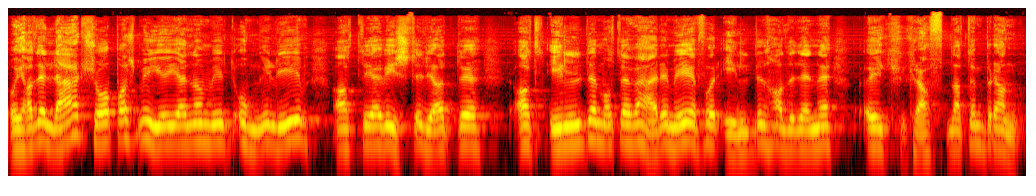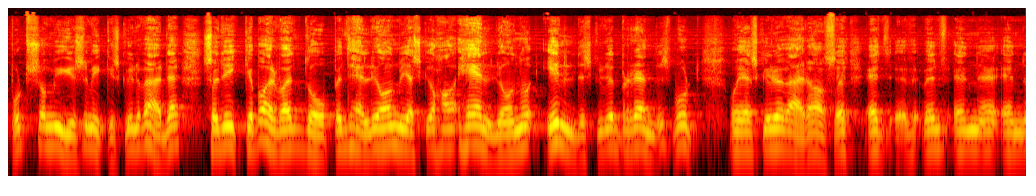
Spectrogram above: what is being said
Og jeg hadde lært såpass mye gjennom mitt unge liv at jeg visste det at, at ilden måtte være med, for ilden hadde denne kraften at den brant bort så mye som ikke skulle være der. Så det ikke bare var dåpen Hellig Ånd, men jeg skulle ha Hellig Ånd og ild. Det skulle brennes bort. Og jeg skulle være altså et, en, en, en,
